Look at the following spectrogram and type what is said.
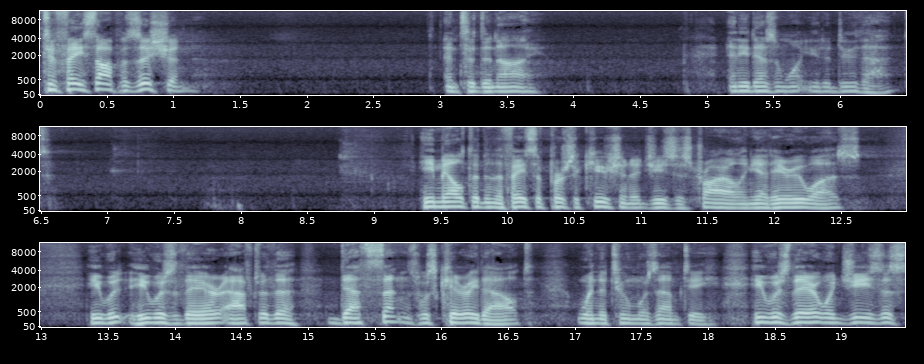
to face opposition, and to deny. And he doesn't want you to do that. He melted in the face of persecution at Jesus' trial, and yet here he was. He, w- he was there after the death sentence was carried out when the tomb was empty. He was there when Jesus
